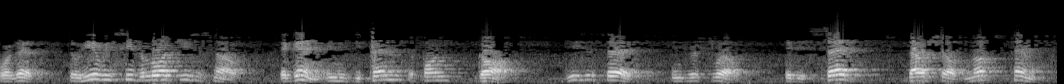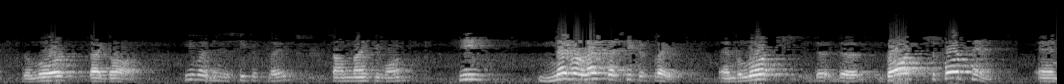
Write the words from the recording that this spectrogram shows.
for that. So here we see the Lord Jesus now, again, in his dependence upon God. Jesus said in verse 12, It is said, Thou shalt not tempt the Lord thy God. He was in the secret place, Psalm 91. He never left that secret place. And the Lord, the, the God supports him. And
